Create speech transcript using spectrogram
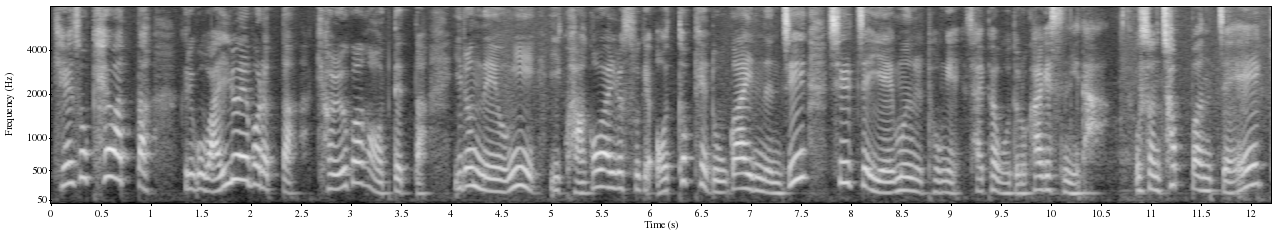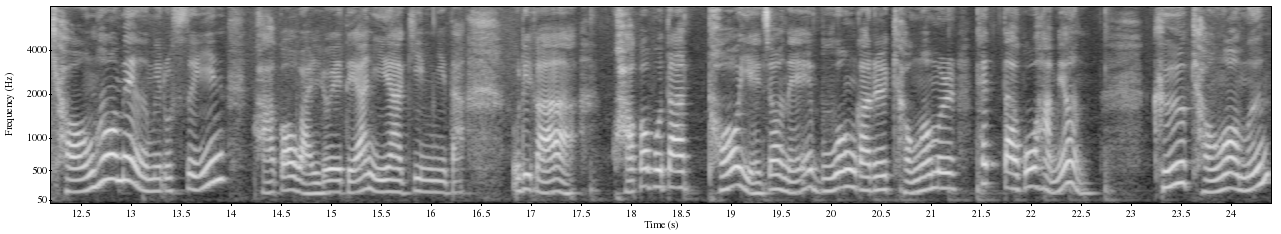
계속 해왔다, 그리고 완료해버렸다, 결과가 어땠다. 이런 내용이 이 과거 완료 속에 어떻게 녹아있는지 실제 예문을 통해 살펴보도록 하겠습니다. 우선 첫 번째, 경험의 의미로 쓰인 과거 완료에 대한 이야기입니다. 우리가 과거보다 더 예전에 무언가를 경험을 했다고 하면 그 경험은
